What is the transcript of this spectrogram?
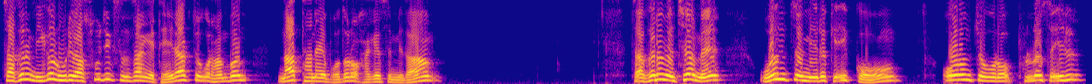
자, 그럼 이걸 우리가 수직선상에 대략적으로 한번 나타내 보도록 하겠습니다. 자, 그러면 처음에 원점이 이렇게 있고, 오른쪽으로 플러스 1,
